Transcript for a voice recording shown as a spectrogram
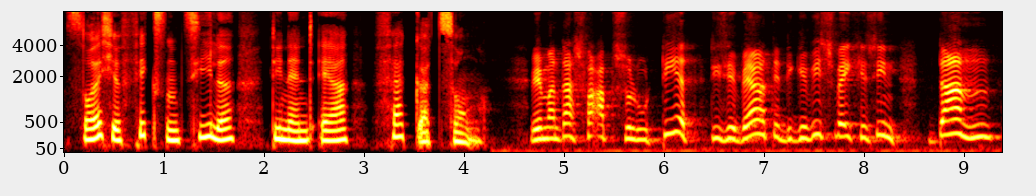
Solche fixen Ziele, die nennt er Vergötzung. Wenn man das verabsolutiert, diese Werte, die gewiss welche sind, dann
